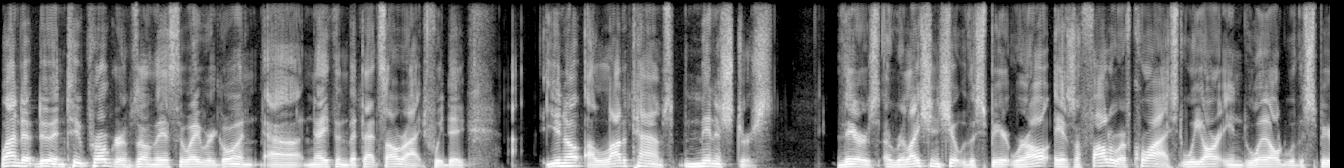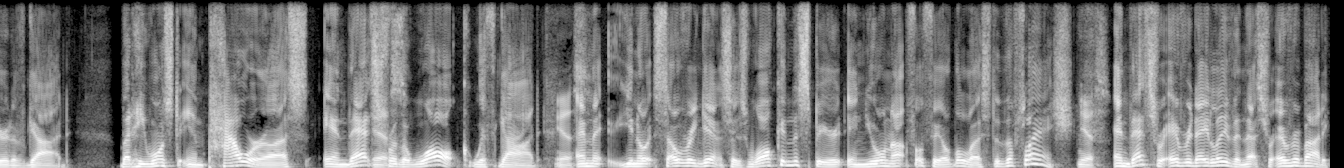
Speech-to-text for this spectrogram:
wind up doing two programs on this the way we're going, uh, Nathan, but that's all right if we do. You know, a lot of times ministers, there's a relationship with the Spirit. We're all, as a follower of Christ, we are indwelled with the Spirit of God. But He wants to empower us, and that's Yes. for the walk with God. Yes. And, the- you know, it's over again. It says, walk in the Spirit, and you'll not fulfill the lust of the flesh. Yes. And that's for everyday living. That's for everybody.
